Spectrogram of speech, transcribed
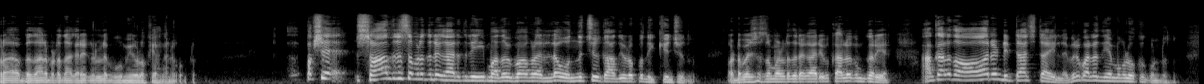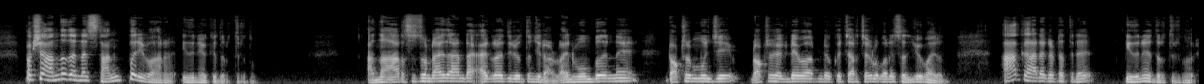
പ്ര- പ്രധാനപ്പെട്ട നഗരങ്ങളിലെ ഭൂമികളൊക്കെ അങ്ങനെ കൊണ്ടു. പക്ഷേ സ്വാതന്ത്ര്യ സമരത്തിന്റെ കാര്യത്തിൽ ഈ മതവിഭാഗങ്ങളെല്ലാം ഒന്നിച്ച് ഗാന്ധിയോടൊപ്പം നിൽക്കുകയും ചെയ്തു. ഒട്ടമേശ സമ്മേളനത്തിന്റെ കാര്യം കാലം നമുക്കറിയാം. ആ കാലത്ത് ആരും ഡിറ്റാച്ച്ഡ് ആയില്ല. ഇവർ പല നിയമങ്ങളൊക്കെ കൊണ്ടുവന്നു. പക്ഷെ അന്ന് തന്നെ സംഘ് പരിവാർ ഇതിനെയൊക്കെ എതിർത്തിരുന്നു. അന്ന് ആർ എസ് എസ് ഉണ്ടായത് ആയിരത്തി തൊള്ളായിരത്തി ഇരുപത്തഞ്ചിലാണല്ലോ അതിന് മുമ്പ് തന്നെ ഡോക്ടർ മുൻജയും ഡോക്ടർ ഹെഗ്ഡേവാറിന്റെ ഒക്കെ ചർച്ചകൾ വളരെ സജീവമായിരുന്നു. ആ കാലഘട്ടത്തിൽ ഇതിനെ എതിർത്തിരുന്നവർ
